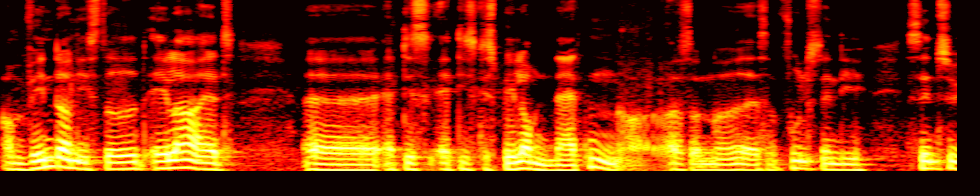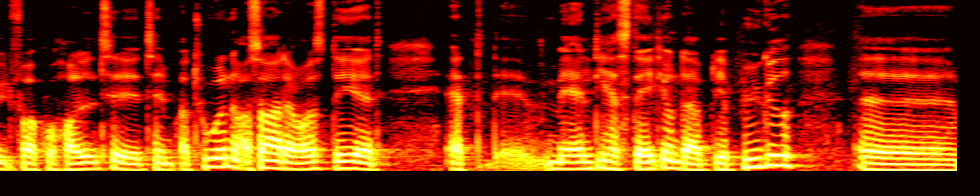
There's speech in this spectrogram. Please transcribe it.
om vinteren i stedet, eller at, øh, at, det, at de skal spille om natten og, og sådan noget, altså fuldstændig sindssygt for at kunne holde til temperaturerne. Og så er der også det, at, at øh, med alle de her stadion, der bliver bygget, øh,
